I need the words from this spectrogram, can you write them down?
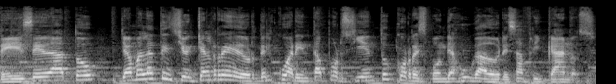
De ese dato, llama la atención que alrededor del 40% corresponde a jugadores africanos.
